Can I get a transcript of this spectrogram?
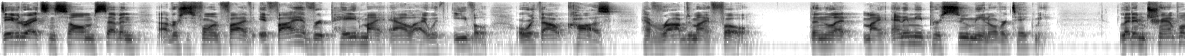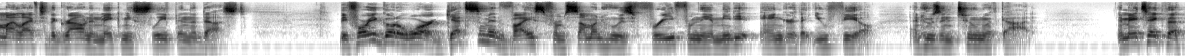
David writes in Psalm 7, uh, verses 4 and 5 If I have repaid my ally with evil or without cause have robbed my foe, then let my enemy pursue me and overtake me. Let him trample my life to the ground and make me sleep in the dust. Before you go to war, get some advice from someone who is free from the immediate anger that you feel and who's in tune with God. It may take the,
